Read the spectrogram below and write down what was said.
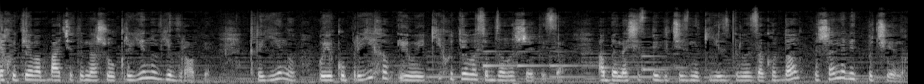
Я хотіла б бачити нашу Україну в Європі, країну, у яку приїхав і у якій хотілося б залишитися, аби наші співвітчизники їздили за кордон лише на відпочинок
